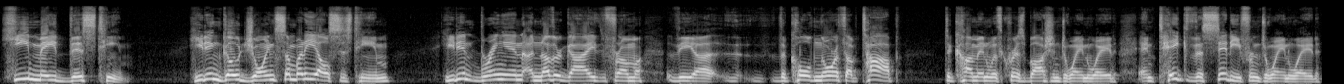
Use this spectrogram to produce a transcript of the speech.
He made this team. He didn't go join somebody else's team. He didn't bring in another guy from the uh, the cold north up top to come in with Chris Bosh and Dwyane Wade and take the city from Dwyane Wade.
